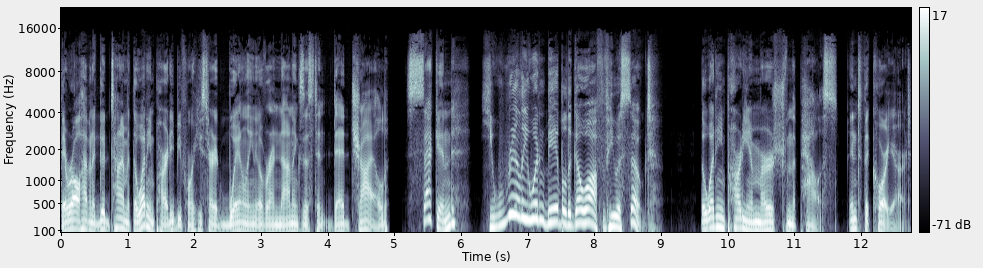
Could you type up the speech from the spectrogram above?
they were all having a good time at the wedding party before he started wailing over a non existent dead child. Second, he really wouldn't be able to go off if he was soaked. The wedding party emerged from the palace into the courtyard.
